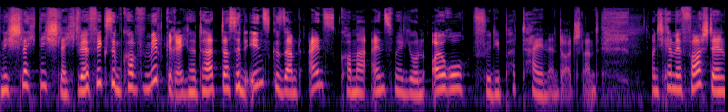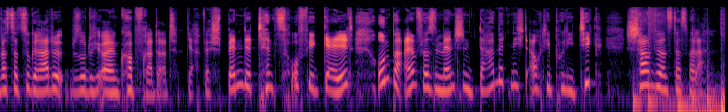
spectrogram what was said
nicht schlecht, nicht schlecht. Wer fix im Kopf mitgerechnet hat, das sind insgesamt 1,1 Millionen Euro für die Parteien in Deutschland. Und ich kann mir vorstellen, was dazu gerade so durch euren Kopf rattert. Ja, wer spendet denn so viel Geld und beeinflussen Menschen damit nicht auch die Politik? Schauen wir uns das mal an.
